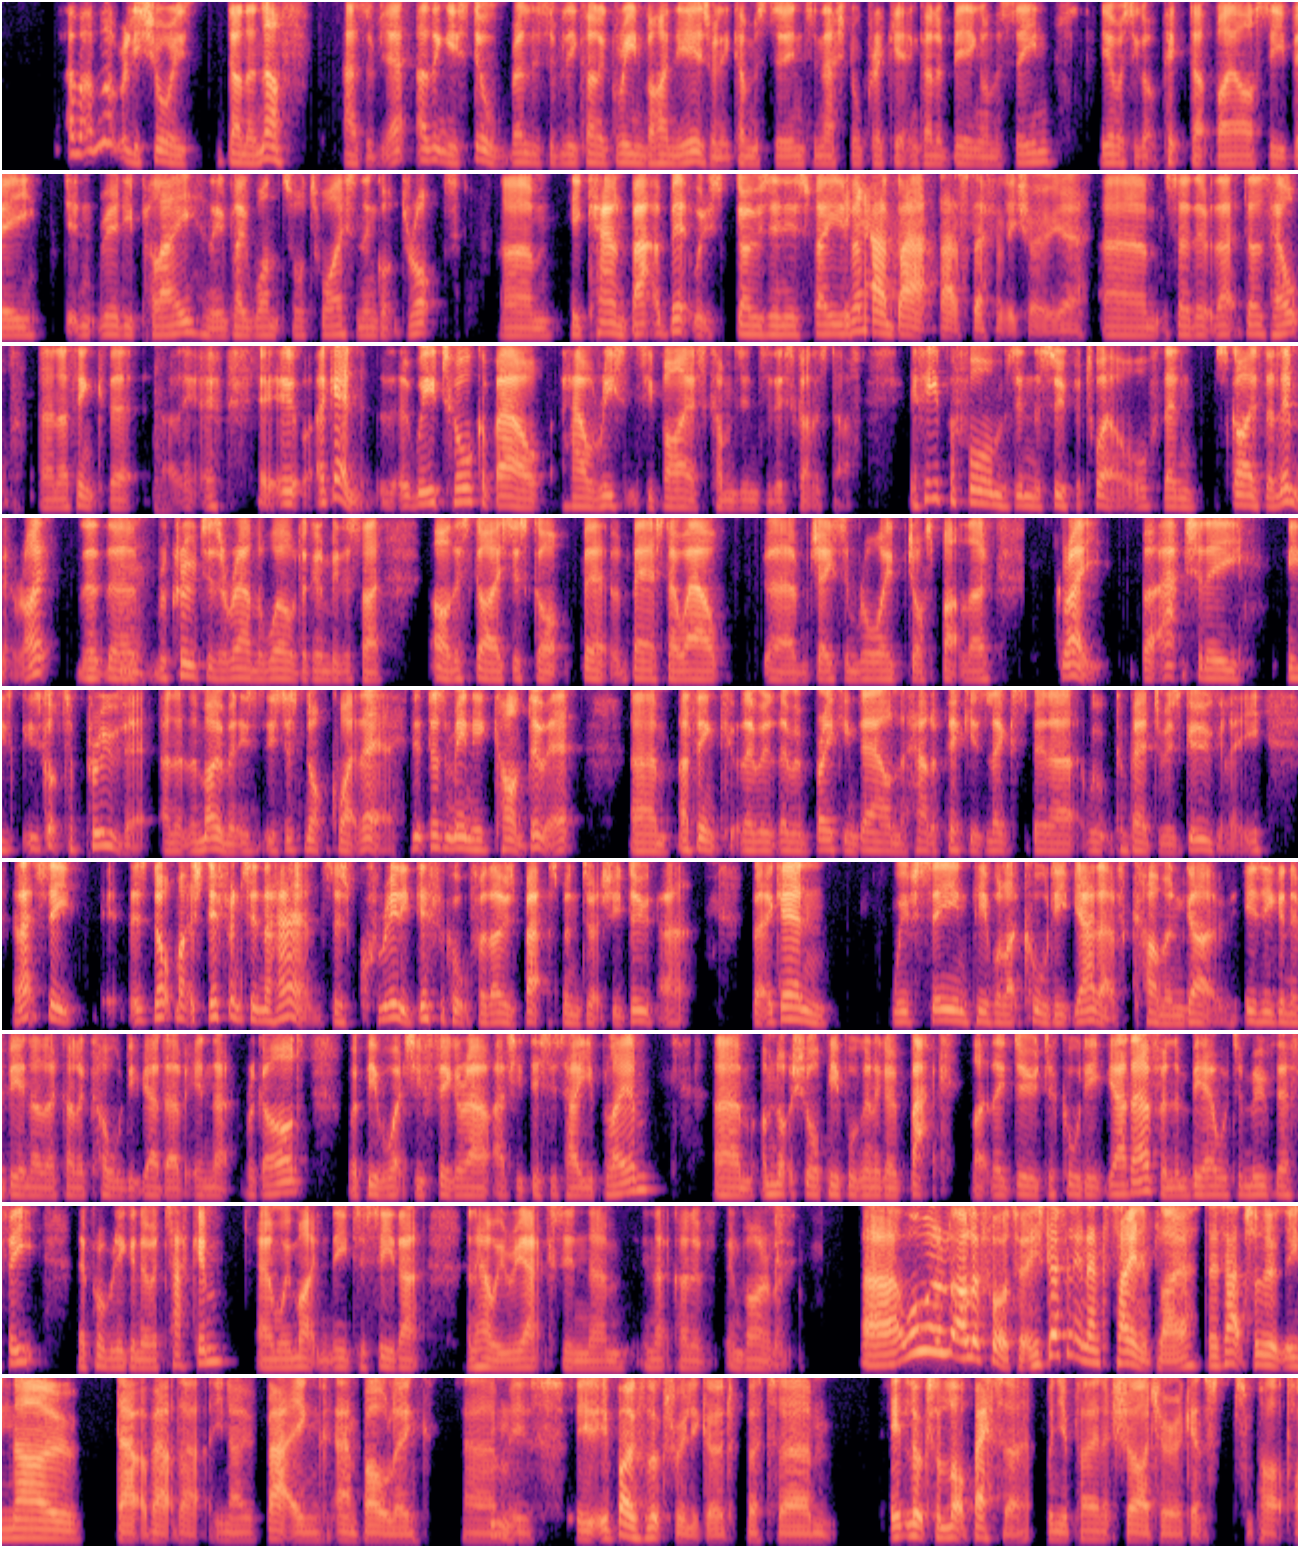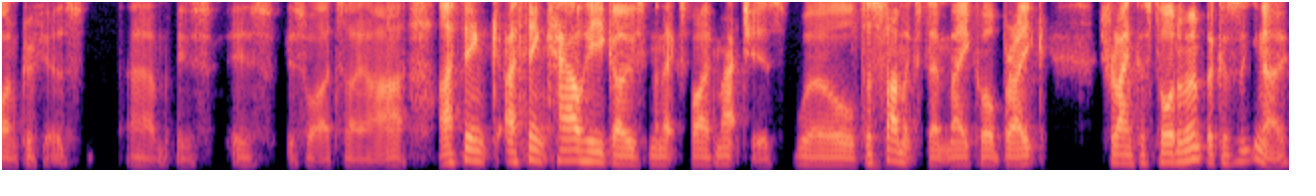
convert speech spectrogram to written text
I'm not really sure he's done enough as of yet. I think he's still relatively kind of green behind the ears when it comes to international cricket and kind of being on the scene. He obviously got picked up by RCB, didn't really play, and then he played once or twice and then got dropped. Um, he can bat a bit, which goes in his favour. He can bat. That's definitely true. Yeah. Um, so that, that does help, and I think that I think, it, it, again, we talk about how recency bias comes into this kind of stuff. If he performs in the Super 12, then sky's the limit, right? The the mm. recruiters around the world are going to be just like, oh, this guy's just got Bairstow out, um, Jason Roy, Jos Buttler, great, but actually. He's, he's got to prove it, and at the moment he's, he's just not quite there. It doesn't mean he can't do it um, I think they were they were breaking down how to pick his leg spinner compared to his googly, and actually there's not much difference in the hands. It's really difficult for those batsmen to actually do that. But again, we've seen people like Kuldeep Yadav come and go. Is he going to be another kind of Kuldeep Yadav in that regard, where people actually figure out actually this is how you play him? Um, I'm not sure people are going to go back like they do to Kuldeep Yadav and then be able to move their feet. They're probably going to attack him, and we might need to see that and how he reacts in um, in that kind of environment. Uh, well, I look forward to it. He's definitely an entertaining player. There's absolutely no doubt about that. You know, batting and bowling um, hmm. is it, it, both looks really good, but um, it looks a lot better when you're playing at Sharjah against some part-time cricketers um, is is is what I'd say. I, I think I think how he goes in the next five matches will, to some extent, make or break Sri Lanka's tournament because you know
